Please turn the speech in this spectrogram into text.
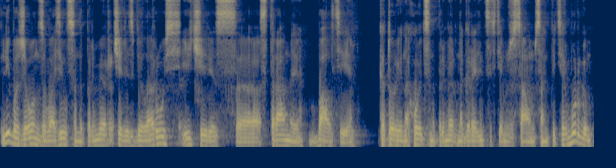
либо же он завозился, например, через Беларусь и через страны Балтии которые находятся, например, на границе с тем же самым Санкт-Петербургом,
